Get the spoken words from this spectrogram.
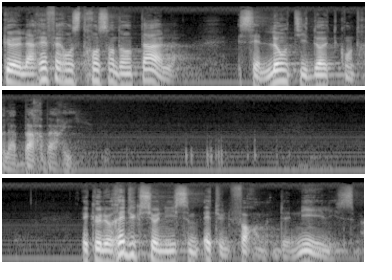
que la référence transcendantale, c'est l'antidote contre la barbarie. Et que le réductionnisme est une forme de nihilisme.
